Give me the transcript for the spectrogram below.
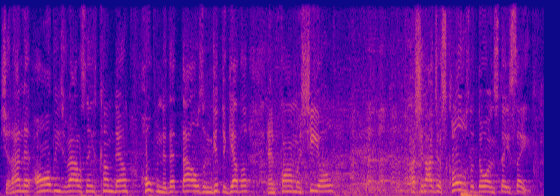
Should I let all these rattlesnakes come down, hoping that that thousand get together and form a shield? Or should I just close the door and stay safe?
